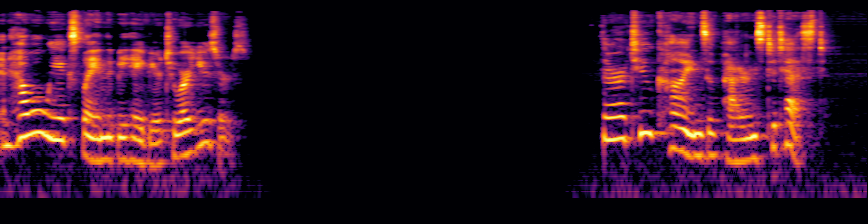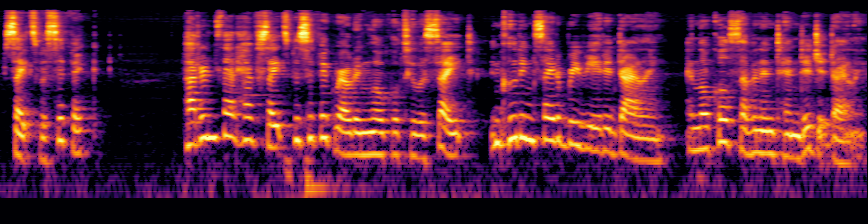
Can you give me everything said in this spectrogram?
and how will we explain the behavior to our users? There are two kinds of patterns to test site specific Patterns that have site-specific routing local to a site, including site-abbreviated dialing and local 7 and 10-digit dialing.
